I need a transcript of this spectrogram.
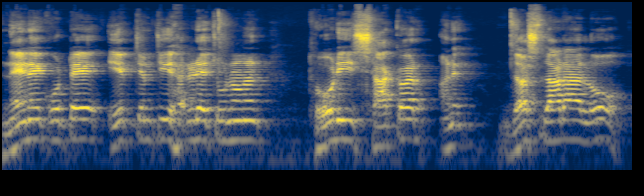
નેણે કોટે, એક ચમચી હરડે ચૂર્ણ, થોડી સાકર અને દસ દાડા લો.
